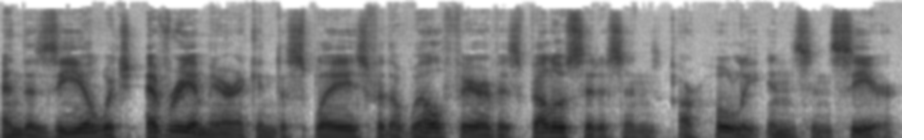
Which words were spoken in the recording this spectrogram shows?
and the zeal which every American displays for the welfare of his fellow citizens are wholly insincere.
